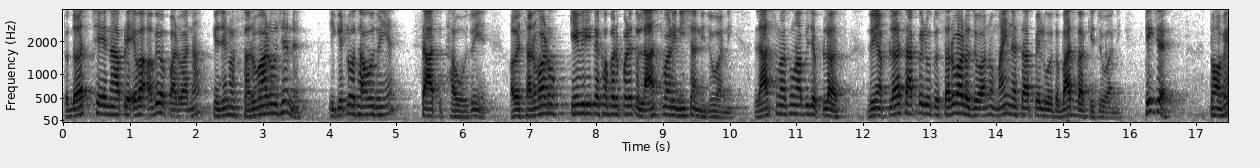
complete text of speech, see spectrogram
તો દસ છે એના આપણે એવા અવયવ પાડવાના કે જેનો સરવાળો છે ને એ કેટલો થવો જોઈએ? સાત થવો જોઈએ. હવે સરવાળો કેવી રીતે ખબર પડે? તો લાસ્ટવાળી નિશાની જોવાની. લાસ્ટમાં શું આપ્યું છે? પ્લસ. જો અહીંયા પ્લસ આપેલું તો સરવાળો જોવાનો, માઇનસ આપેલું હોય તો બાદબાકી જોવાની. ઠીક છે? તો હવે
